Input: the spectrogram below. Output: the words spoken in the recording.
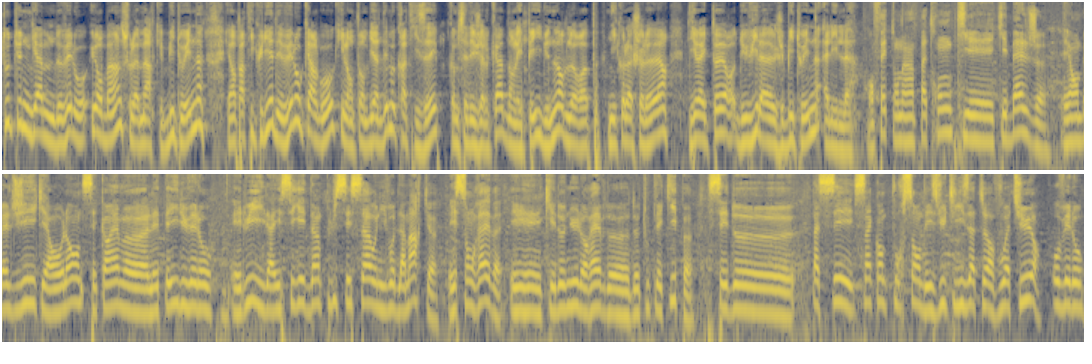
toute une gamme de vélos urbains sous la marque Between et en particulier des vélos cargo qu'il entend bien démocratiser comme c'est déjà le cas dans les pays du nord de l'Europe. Nicolas Scholler, directeur du village Between à Lille. En fait, on a un patron qui est, qui est belge et en Belgique et en Hollande, c'est quand même euh, les pays du vélo. Et lui, il a essayé d'impulser ça au niveau de la marque et son rêve, et qui est devenu le rêve de, de l'équipe, c'est de passer 50% des utilisateurs voitures au vélo.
